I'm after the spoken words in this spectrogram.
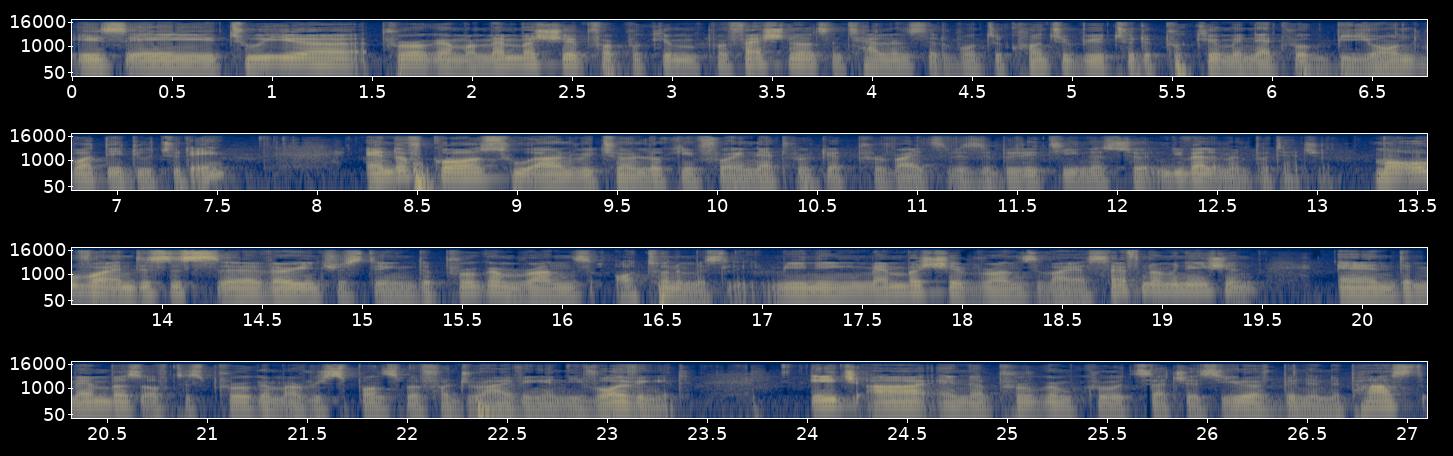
is a two-year program or membership for procurement professionals and talents that want to contribute to the procurement network beyond what they do today and of course, who are in return looking for a network that provides visibility in a certain development potential. Moreover, and this is uh, very interesting, the program runs autonomously, meaning membership runs via self nomination, and the members of this program are responsible for driving and evolving it. HR and a program coach, such as you have been in the past,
